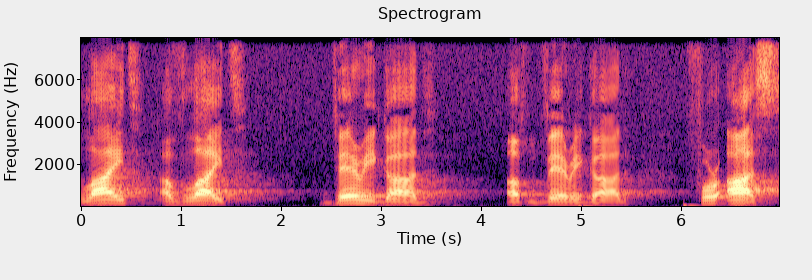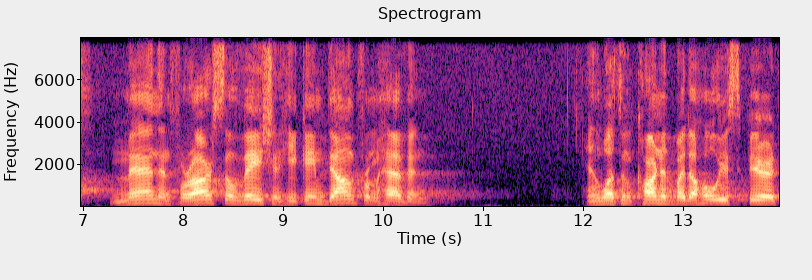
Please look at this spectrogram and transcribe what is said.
light of light, very God of very God. For us, men, and for our salvation, He came down from heaven and was incarnate by the Holy Spirit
